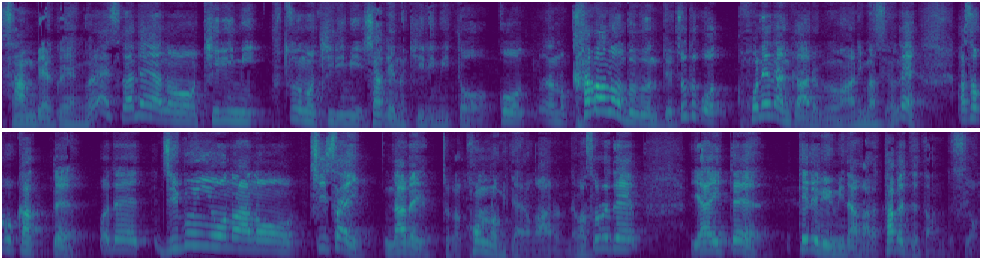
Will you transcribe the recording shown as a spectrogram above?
300円ぐらいですかね、あの、切り身、普通の切り身、鮭の切り身と、こう、あの、釜の部分っていう、ちょっとこう、骨なんかある部分ありますよね。あそこ買って、それで、自分用のあの、小さい鍋とかコンロみたいなのがあるんで、まあ、それで焼いて、テレビ見ながら食べてたんですよ。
